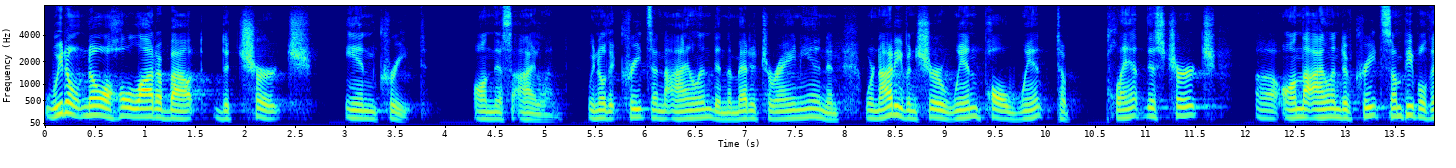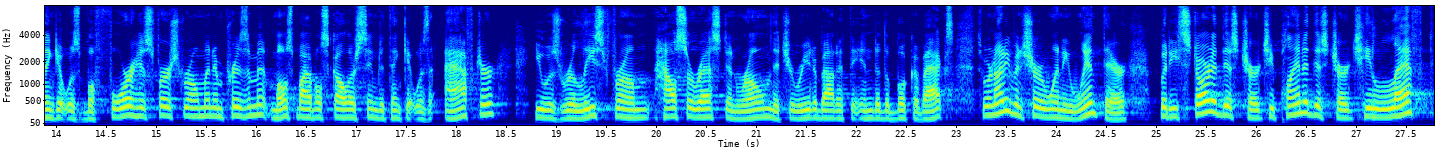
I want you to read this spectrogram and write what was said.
we don't know a whole lot about the church in Crete on this island. We know that Crete's an island in the Mediterranean, and we're not even sure when Paul went to plant this church uh, on the island of Crete. Some people think it was before his first Roman imprisonment. Most Bible scholars seem to think it was after he was released from house arrest in Rome that you read about at the end of the book of Acts. So we're not even sure when he went there, but he started this church, he planted this church, he left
